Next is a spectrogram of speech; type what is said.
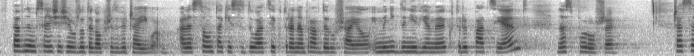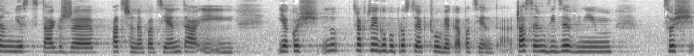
w pewnym sensie się już do tego przyzwyczaiłam, ale są takie sytuacje, które naprawdę ruszają i my nigdy nie wiemy, który pacjent nas poruszy. Czasem jest tak, że patrzę na pacjenta i jakoś no, traktuję go po prostu jak człowieka, pacjenta. Czasem widzę w nim coś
